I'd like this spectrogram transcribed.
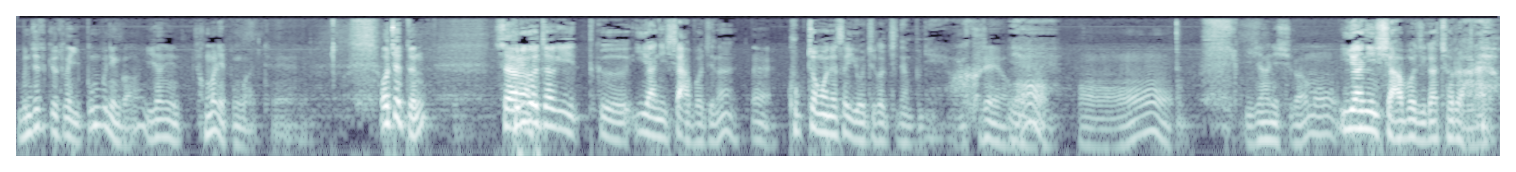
문재숙 교수가 이쁜 분인가? 이한이 정말 예쁜 것 같아. 어쨌든, 자. 그리고 저기 그 이한희 씨 아버지는 네. 국정원에서 요직을 지낸 분이에요. 아, 그래요? 예. 어, 이한희 씨가 뭐, 이한희 씨 아버지가 저를 알아요.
